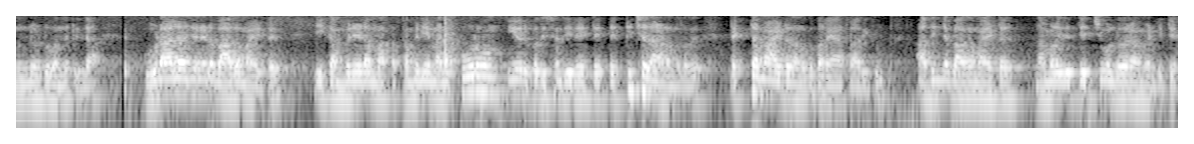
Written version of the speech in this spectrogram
മുന്നോട്ട് വന്നിട്ടില്ല. ഗൂഢാലോചനയുടെ ഭാഗമായിട്ട് ഈ കമ്പനിയുടെ കമ്പനിയെ മനഃപൂർവം ഈ ഒരു പ്രതിസന്ധിയിലേക്ക് എത്തിച്ചതാണെന്നുള്ളത് വ്യക്തമായിട്ട് നമുക്ക് പറയാൻ സാധിക്കും. അതിന്റെ ഭാഗമായിട്ട് നമ്മൾ ഇത് തിരിച്ചു കൊണ്ടുവരാൻ വേണ്ടിയിട്ട്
